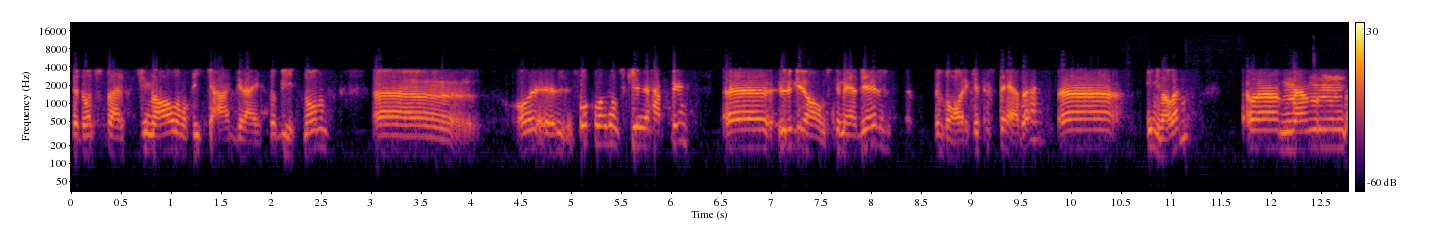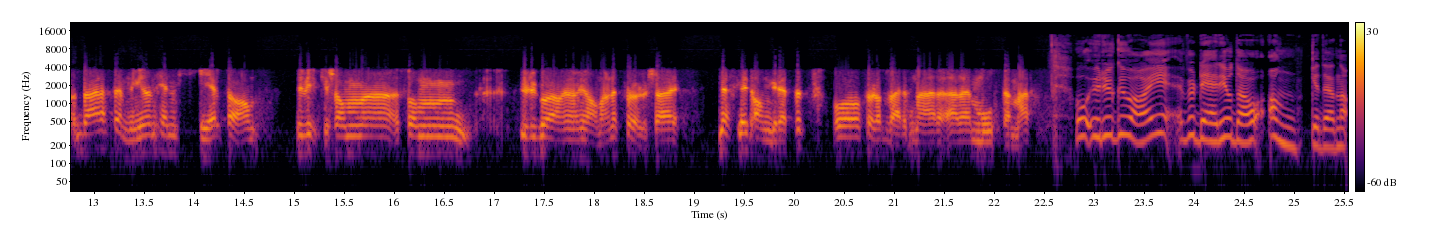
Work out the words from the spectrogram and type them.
dette var et sterkt signal om at det ikke er greit å bite noen. Uh, og folk var ganske happy. Uh, uruguayanske medier var ikke til stede. Uh, ingen av dem. Uh, men der er stemningen en helt annen. Det virker som, som uruguayanerne føler seg nesten litt angrepet og føler at verden er, er, mot dem her. Og Uruguay vurderer jo da å anke denne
